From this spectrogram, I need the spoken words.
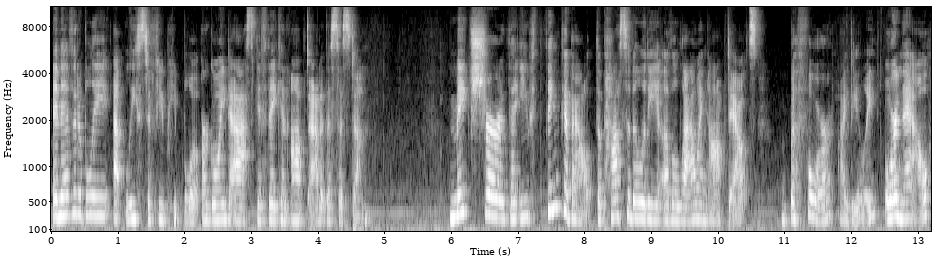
Inevitably, at least a few people are going to ask if they can opt out of the system. Make sure that you think about the possibility of allowing opt outs before, ideally, or now,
